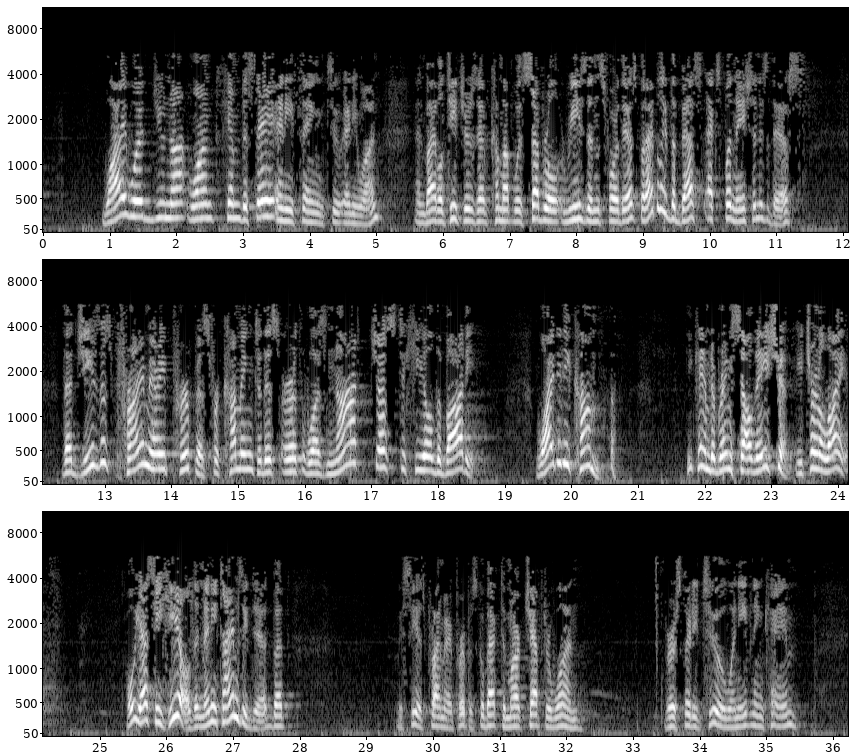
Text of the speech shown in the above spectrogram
why would you not want him to say anything to anyone? And Bible teachers have come up with several reasons for this, but I believe the best explanation is this that Jesus' primary purpose for coming to this earth was not just to heal the body. Why did he come? He came to bring salvation, eternal life. Oh, yes, he healed, and many times he did, but we see his primary purpose. Go back to Mark chapter 1, verse 32. When evening came,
